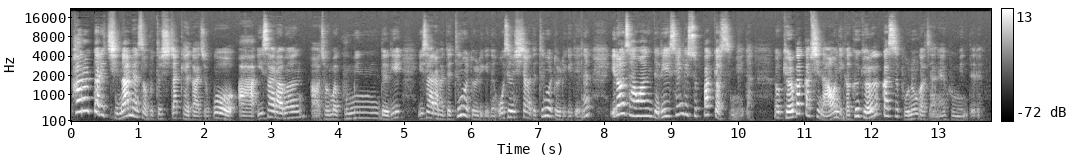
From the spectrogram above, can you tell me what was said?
8월달이 지나면서부터 시작해가지고 아, 이 사람은 아, 정말 국민들이 이 사람한테 등을 돌리게 되는, 오세훈 시장한테 등을 돌리게 되는 이런 상황들이 생길 수밖에 없습니다. 어, 결과값이 나오니까 그 결과값을 보는 거잖아요, 국민들은.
